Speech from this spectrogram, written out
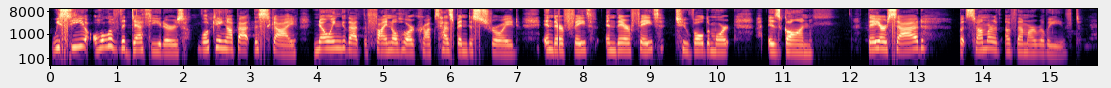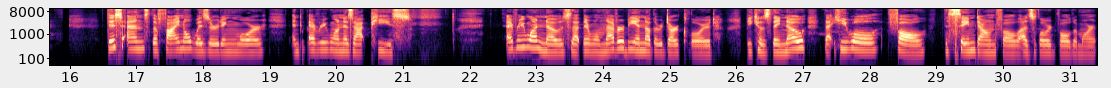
We see all of the Death Eaters looking up at the sky, knowing that the final Horcrux has been destroyed, and their faith in their faith to Voldemort is gone. They are sad, but some are, of them are relieved. This ends the final Wizarding War, and everyone is at peace. Everyone knows that there will never be another Dark Lord, because they know that he will fall the same downfall as Lord Voldemort.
